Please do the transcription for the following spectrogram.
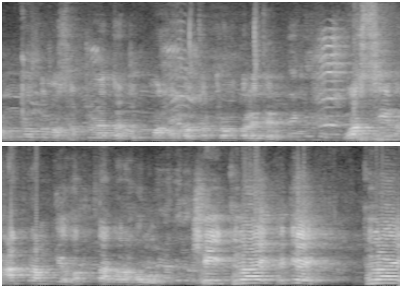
অন্যতম ছাত্র নেতা যুগ্ম চট্টগ্রাম কলেজের ওয়াসিম আকরামকে হত্যা করা হলো। সেই জুলাই থেকে, জুলাই,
